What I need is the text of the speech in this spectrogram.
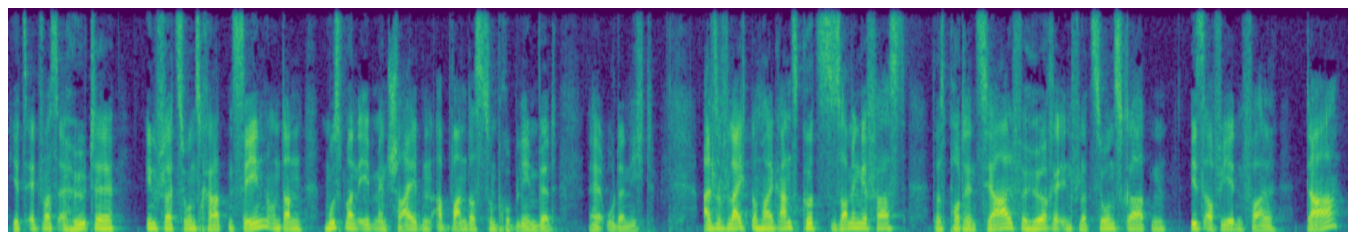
jetzt etwas erhöhte Inflationsraten sehen und dann muss man eben entscheiden, ab wann das zum Problem wird äh, oder nicht. Also vielleicht nochmal ganz kurz zusammengefasst, das Potenzial für höhere Inflationsraten ist auf jeden Fall da.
